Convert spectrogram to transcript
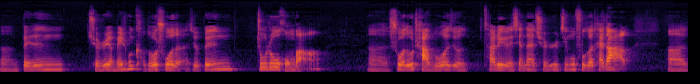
嗯，贝恩确实也没什么可多说的，就贝恩周周红榜，呃，说的都差不多。就他这个现在确实是进攻负荷太大了，啊、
